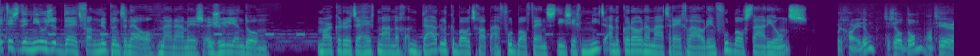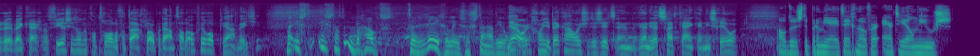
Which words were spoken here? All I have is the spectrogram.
Dit is de nieuwsupdate van nu.nl. Mijn naam is Julian Dom. Mark Rutte heeft maandag een duidelijke boodschap aan voetbalfans die zich niet aan de coronamaatregelen houden in voetbalstadions het gewoon niet doen. Het is heel dom, want hier uh, krijgen we het virus niet onder controle. Vandaag lopen de aantallen ook weer op, ja, weet je. Maar is, is dat überhaupt te regelen in zo'n stadion? Ja hoor, gewoon je bek houden als je er zit en naar die wedstrijd kijken en niet schreeuwen. Al dus de premier tegenover RTL Nieuws.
